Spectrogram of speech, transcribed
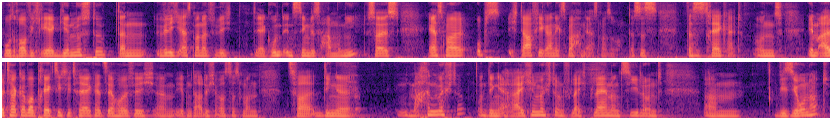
worauf ich reagieren müsste, dann will ich erstmal natürlich, der Grundinstinkt ist Harmonie. Das heißt, erstmal, ups, ich darf hier gar nichts machen, erstmal so. Das ist, das ist Trägheit. Und im Alltag aber prägt sich die Trägheit sehr häufig ähm, eben dadurch aus, dass man zwar Dinge machen möchte und Dinge erreichen möchte und vielleicht Pläne und Ziele und ähm, Vision hat,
